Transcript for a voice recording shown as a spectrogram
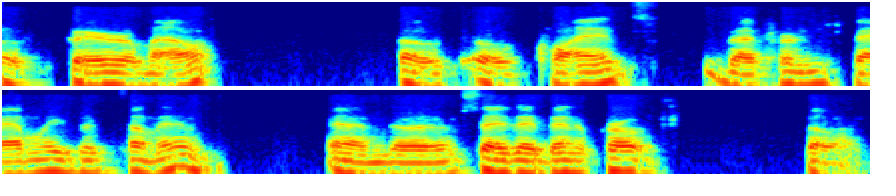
a fair amount of, of clients, veterans, families that come in and uh, say they've been approached. So,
